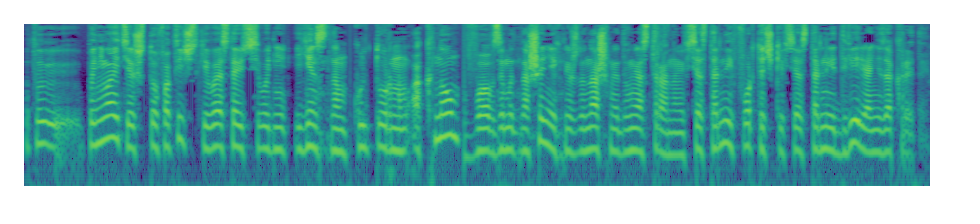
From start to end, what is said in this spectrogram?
вот вы понимаете, что фактически вы остаетесь сегодня единственным культурным окном в взаимоотношениях между нашими двумя странами? Все остальные форточки, все остальные двери, они закрыты.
